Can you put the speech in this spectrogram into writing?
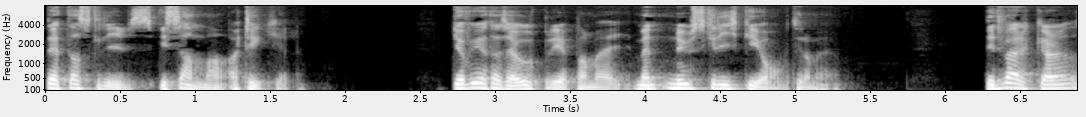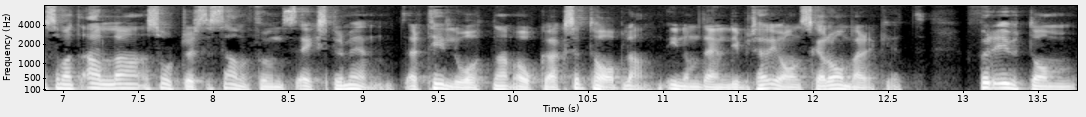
Detta skrivs i samma artikel. Jag vet att jag upprepar mig, men nu skriker jag till och med. Det verkar som att alla sorters samfundsexperiment är tillåtna och acceptabla inom det libertarianska ramverket, förutom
